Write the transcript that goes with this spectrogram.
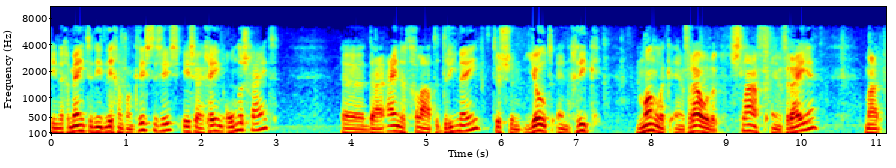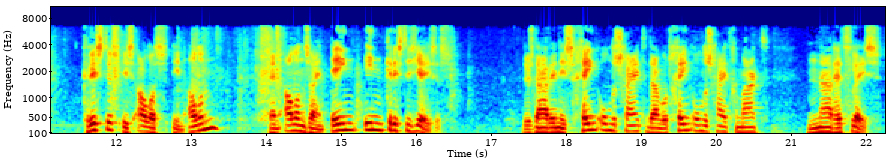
In de gemeente die het lichaam van Christus is, is er geen onderscheid. Uh, daar eindigt gelaten 3 mee. Tussen Jood en Griek, mannelijk en vrouwelijk, slaaf en vrije. Maar Christus is alles in allen. En allen zijn één in Christus Jezus. Dus daarin is geen onderscheid, daar wordt geen onderscheid gemaakt naar het vlees.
